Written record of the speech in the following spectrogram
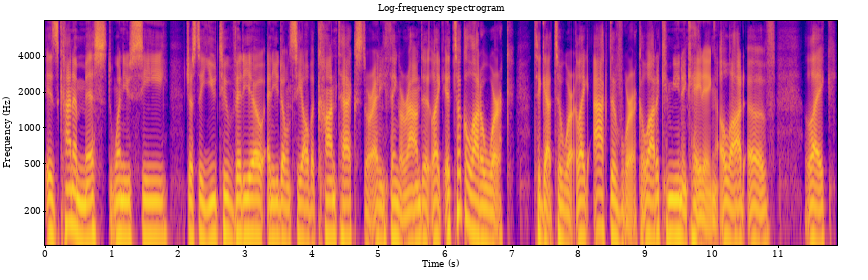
is kind of missed when you see just a YouTube video and you don't see all the context or anything around it. Like it took a lot of work to get to work, like active work, a lot of communicating, a lot of like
